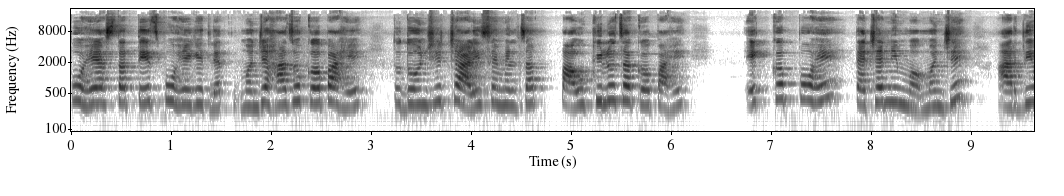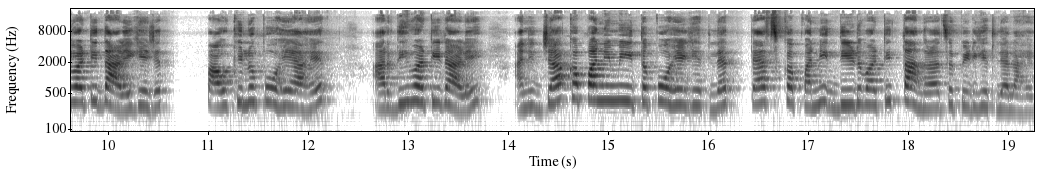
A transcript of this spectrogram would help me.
पोहे असतात तेच पोहे घेतलेत. म्हणजे हा जो कप आहे तो दोनशे चाळीस एम एलचा पाव किलोचा कप आहे. एक कप पोहे त्याच्या निम्म म्हणजे अर्धी वाटी डाळे घ्यायच्यात पाव किलो पोहे आहेत अर्धी वाटी डाळे. आणि ज्या कपाने मी इथं पोहे घेतल्यात त्याच कपाने दीड वाटी तांदळाचं पीठ घेतलेलं आहे.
